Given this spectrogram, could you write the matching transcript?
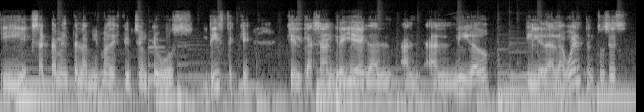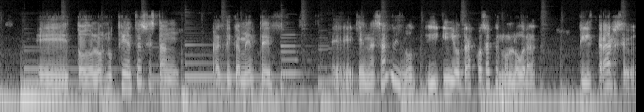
y exactamente la misma descripción que vos diste, que, que la sangre llega al, al, hígado y le da la vuelta. Entonces, eh, todos los nutrientes están prácticamente eh, en la sangre y, otras cosas que no logran filtrarse.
